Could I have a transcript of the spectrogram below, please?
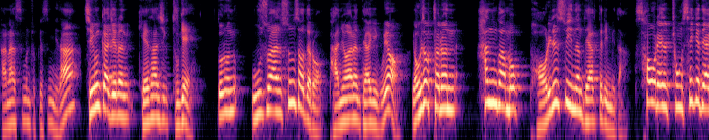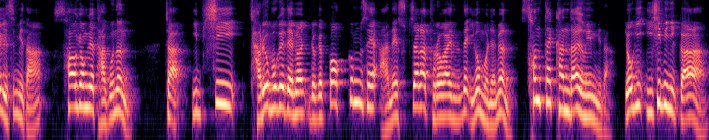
않았으면 좋겠습니다. 지금까지는 계산식 두 개 또는 우수한 순서대로 반영하는 대학이고요. 여기서부터는 한 과목 버릴 수 있는 대학들입니다. 서울에는 총 3개 대학이 있습니다. 서경대 다구는 자 입시 자료 보게 되면 이렇게 꺾음새 안에 숫자가 들어가 있는데 이건 뭐냐면 선택한다 의미입니다. 여기 20이니까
